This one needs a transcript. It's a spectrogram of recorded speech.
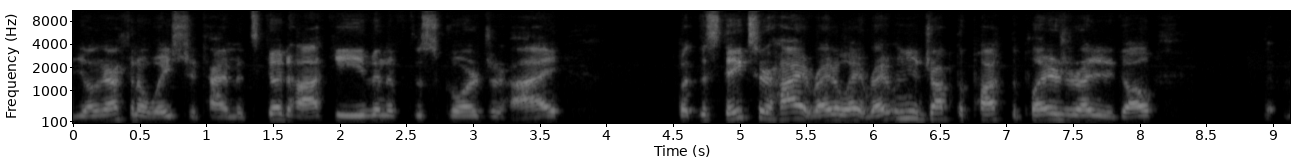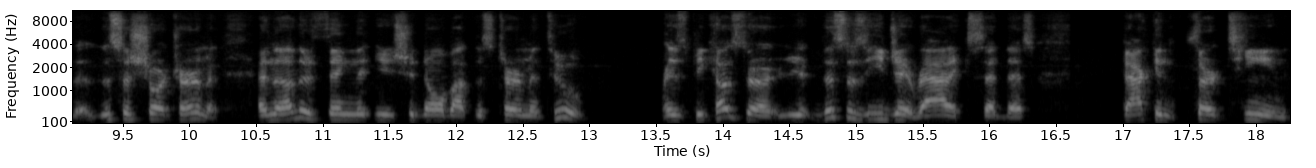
You're not going to waste your time. It's good hockey, even if the scores are high. But the stakes are high right away. Right when you drop the puck, the players are ready to go. This is a short tournament. And the other thing that you should know about this tournament too is because there. Are, this is EJ Hradek said this back in 13.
